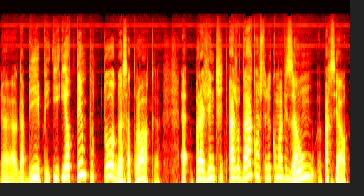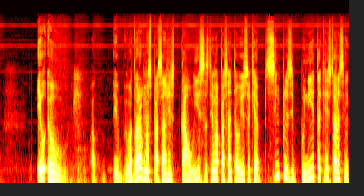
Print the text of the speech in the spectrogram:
eh, da BIP, e, e é o tempo todo essa troca para a gente ajudar a construir com uma visão parcial. Eu, eu, eu, eu adoro algumas passagens taoístas. Tem uma passagem taoísta que é simples e bonita, que é a história assim:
